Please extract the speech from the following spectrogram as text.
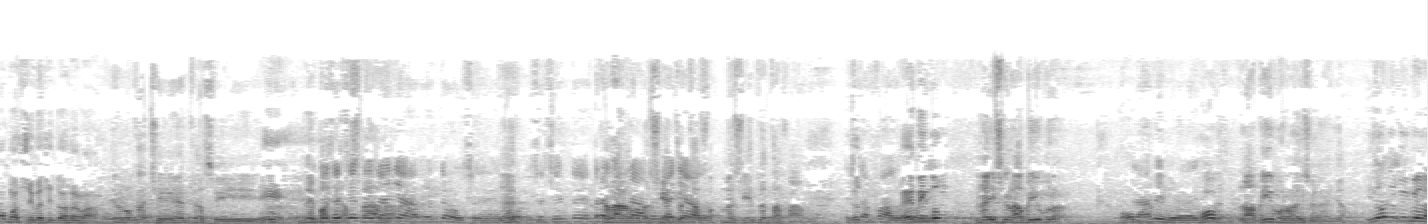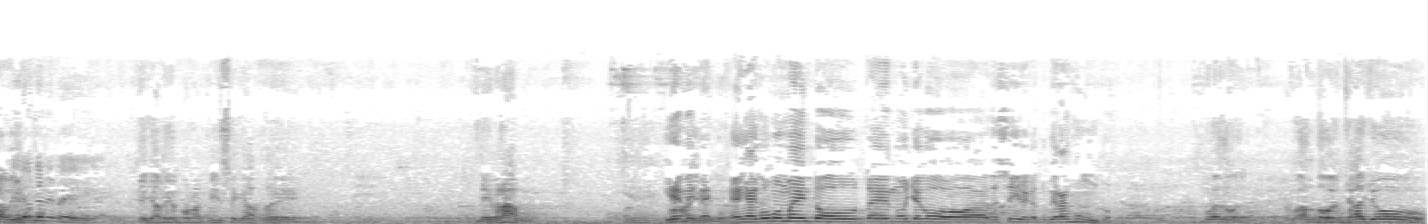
¿Cómo así besito de relajo? En los cachetes así, Eh, de ¿Usted se siente engañado entonces? ¿Eh? ¿Se siente Claro, traicionado, me siento, engañado, estafa- me siento estafado. estafado? Es por ningún... Le hice la víbora, La víbora. la ¿Cómo? víbora. la víbora dicen ella. ¿Y dónde vive la ¿Y vida? dónde vive ella? Ella vive por aquí cerca de, de Bravo. Y en, en- en algún momento usted no llegó a decirle que estuvieran juntos. Bueno, cuando ya yo,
